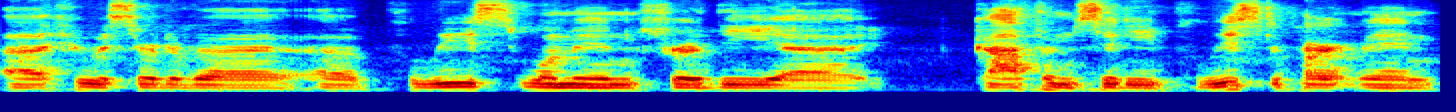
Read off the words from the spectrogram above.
uh, who was sort of a, a police woman for the uh, Gotham City Police Department,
